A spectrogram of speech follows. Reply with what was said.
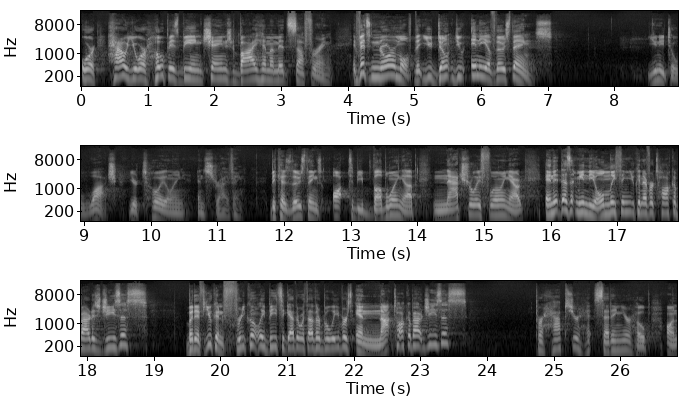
or how your hope is being changed by Him amid suffering, if it's normal that you don't do any of those things, you need to watch your toiling and striving because those things ought to be bubbling up, naturally flowing out. And it doesn't mean the only thing you can ever talk about is Jesus. But if you can frequently be together with other believers and not talk about Jesus, perhaps you're setting your hope on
